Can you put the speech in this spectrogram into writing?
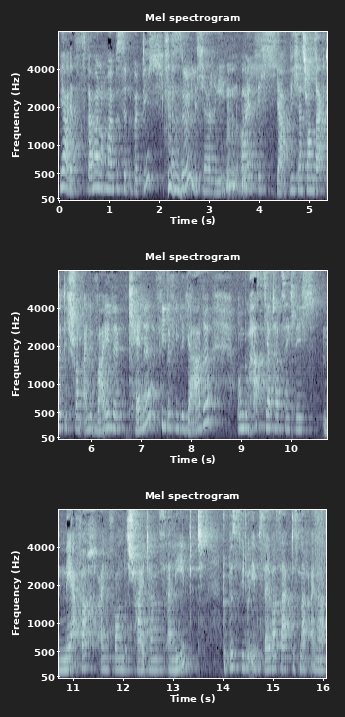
Ja, jetzt werden wir noch mal ein bisschen über dich persönlicher reden, weil ich, ja, wie ich ja schon sagte, dich schon eine Weile kenne, viele, viele Jahre. Und du hast ja tatsächlich mehrfach eine Form des Scheiterns erlebt. Du bist, wie du eben selber sagtest, nach einer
